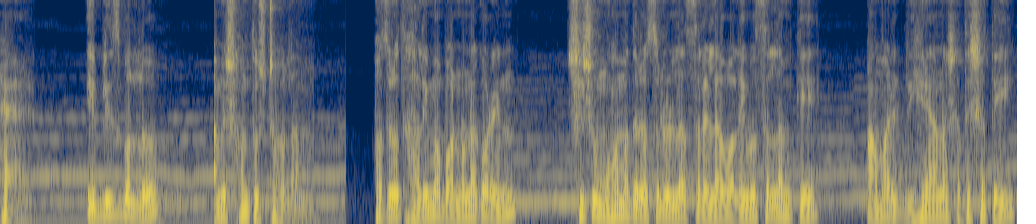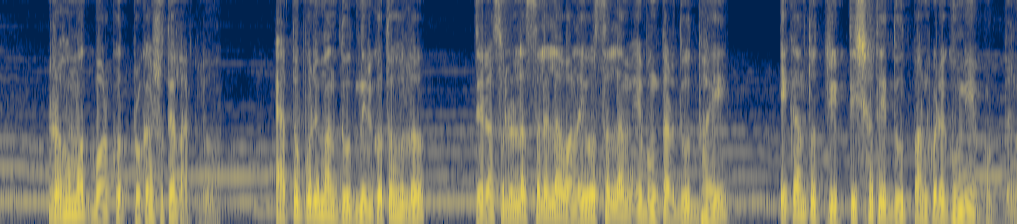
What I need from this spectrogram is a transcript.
হ্যাঁ। ইবলিস বলল, আমি সন্তুষ্ট হলাম। হজরত হালিমা বর্ণনা করেন, শিশু মোহাম্মদ রসুল্লাহ সাল্লাহ আলাইসাল্লামকে আমার গৃহে আনার সাথে সাথেই রহমত, বরকত প্রকাশ হতে লাগল। এত পরিমাণ দুধ নির্গত হলো যে রাসুল্লাহ সাল্লাহ আলাইসাল্লাম এবং তার দুধ ভাই একান্ত তৃপ্তির সাথে দুধ পান করে ঘুমিয়ে পড়তেন।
